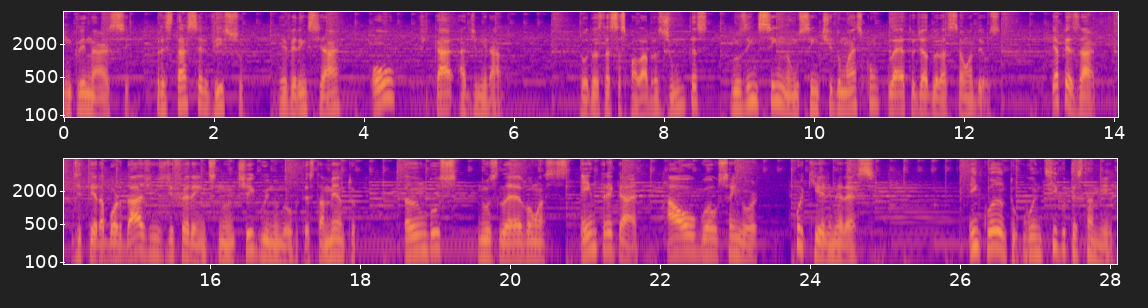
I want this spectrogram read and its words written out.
inclinar-se, prestar serviço, reverenciar ou ficar admirado. Todas essas palavras juntas nos ensinam o sentido mais completo de adoração a Deus. E apesar de ter abordagens diferentes no Antigo e no Novo Testamento, ambos nos levam a entregar algo ao Senhor porque Ele merece. Enquanto o Antigo Testamento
